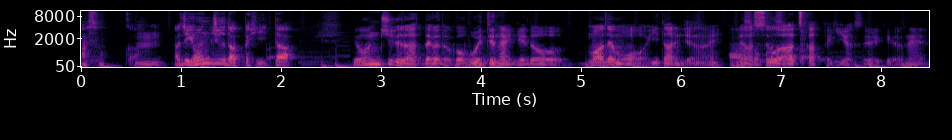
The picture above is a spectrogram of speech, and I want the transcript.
あそっか、うん。あじゃあ40度あった日いた？40度あったかどうか覚えてないけどまあでもいたんじゃない？あなんかすごい暑かった気がするけどね。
